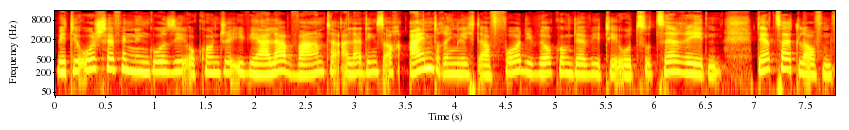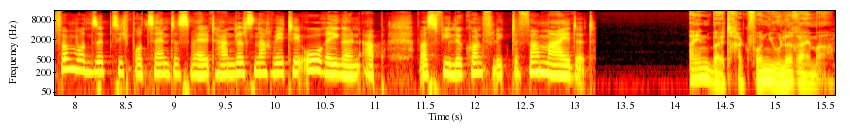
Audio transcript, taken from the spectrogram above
WTO-Chefin Ngozi Okonjo-Iweala warnte allerdings auch eindringlich davor, die Wirkung der WTO zu zerreden. Derzeit laufen 75 Prozent des Welthandels nach WTO-Regeln ab, was viele Konflikte vermeidet. Ein Beitrag von Jule Reimer.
